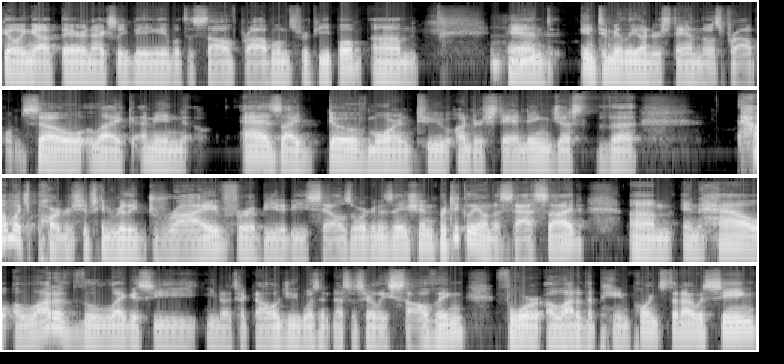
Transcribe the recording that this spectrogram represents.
going out there and actually being able to solve problems for people um, mm-hmm. and intimately understand those problems. So like i mean as I dove more into understanding just the how much partnerships can really drive for a B2B sales organization, particularly on the SaaS side, um, and how a lot of the legacy, you know, technology wasn't necessarily solving for a lot of the pain points that I was seeing.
